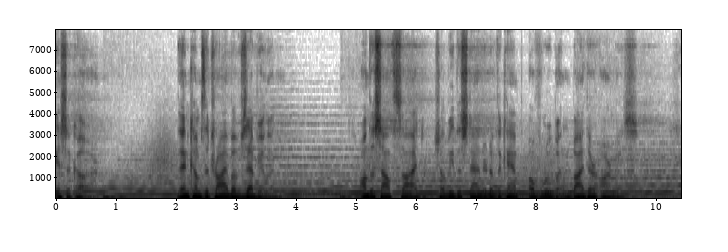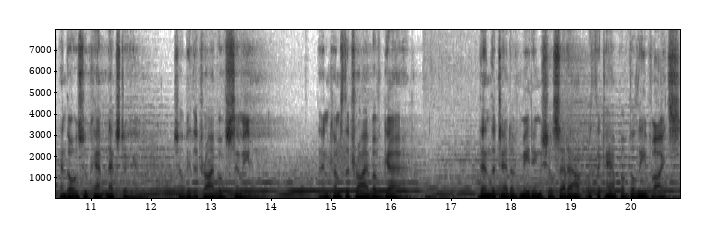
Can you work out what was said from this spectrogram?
Issachar. Then comes the tribe of Zebulun. On the south side shall be the standard of the camp of Reuben by their armies. And those who camp next to him shall be the tribe of Simeon. Then comes the tribe of Gad. Then the tent of meeting shall set out with the camp of the Levites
